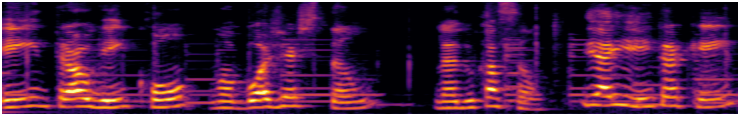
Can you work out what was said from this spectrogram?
em entrar alguém com uma boa gestão na educação. E aí entra quem?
